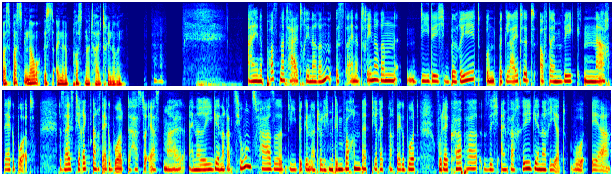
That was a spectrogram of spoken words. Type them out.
Was, was genau ist eine Postnataltrainerin? Eine Postnataltrainerin ist eine Trainerin, die dich berät und begleitet auf deinem Weg nach der Geburt. Das heißt, direkt nach der Geburt, da hast du erstmal eine Regenerationsphase, die beginnt natürlich mit dem Wochenbett direkt nach der Geburt, wo der Körper sich einfach regeneriert, wo er,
